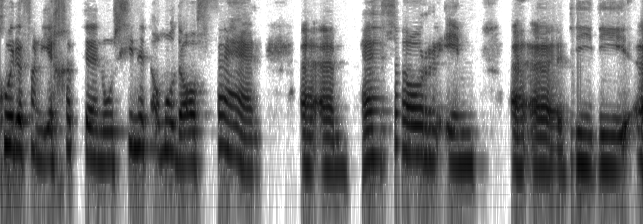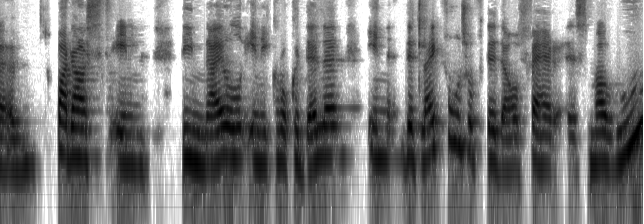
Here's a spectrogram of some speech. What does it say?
gode van Egipte en ons sien dit almal daar ver uh um Hathor en uh uh die die um paddas en die Nyl en die krokodille en dit lyk vir ons of dit daar ver is maar hoe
